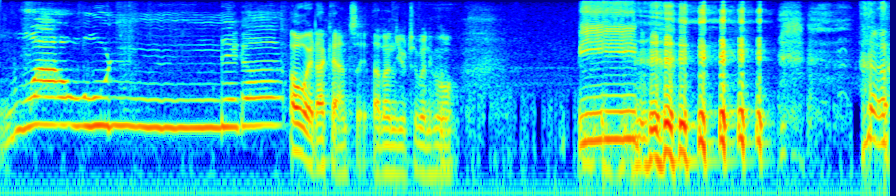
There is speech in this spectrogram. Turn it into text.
Wow, nigga! Oh wait, I can't say that on YouTube anymore. Beep!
